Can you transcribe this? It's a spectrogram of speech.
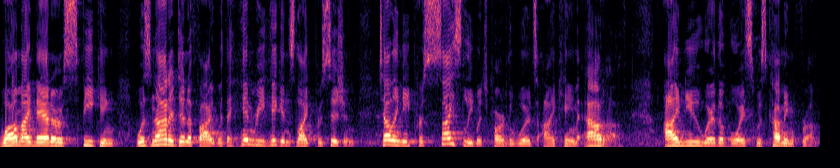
while my manner of speaking was not identified with a Henry Higgins like precision, telling me precisely which part of the woods I came out of. I knew where the voice was coming from.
